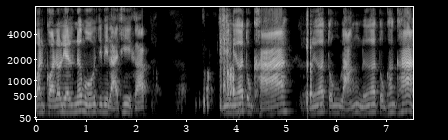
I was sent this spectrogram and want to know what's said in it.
วันก่อนเราเรียนเนื้อหมูมันจะมีหลายที่ครับ มีเนื้อตรงขา เนื้อตรงหลัง เนื้อตรงข้าง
